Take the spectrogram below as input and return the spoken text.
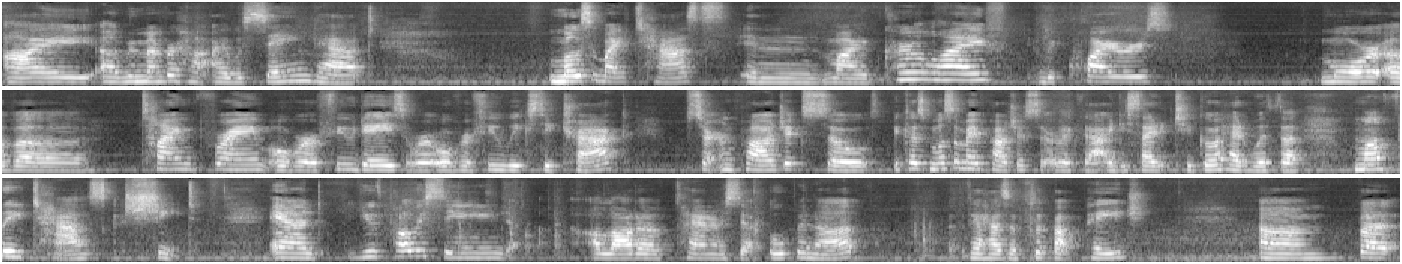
I uh, remember how I was saying that most of my tasks in my current life requires more of a time frame over a few days or over a few weeks to track certain projects. So because most of my projects are like that, I decided to go ahead with a monthly task sheet. And you've probably seen a lot of planners that open up that has a flip up page um, but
